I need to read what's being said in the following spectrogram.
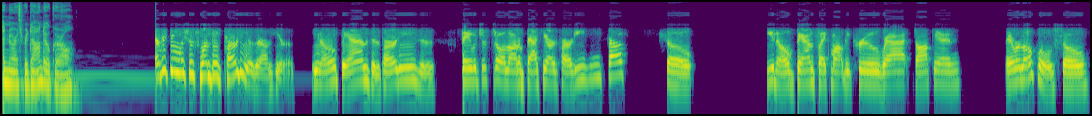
a North Redondo girl. Everything was just one big party around here, you know, bands and parties. And they would just throw a lot of backyard parties and stuff. So, you know, bands like Motley Crue, Ratt, Dokken, they were locals. So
